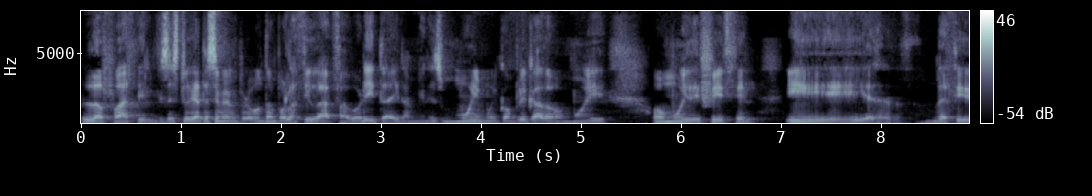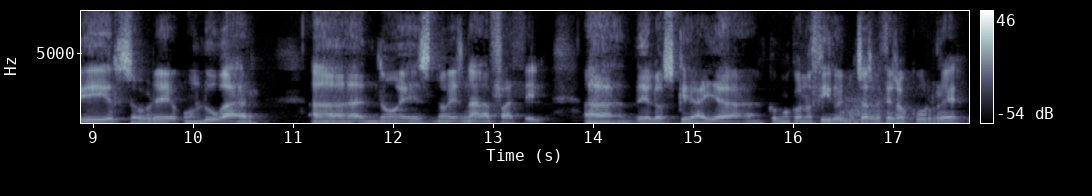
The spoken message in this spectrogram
lo, fácil. Mis estudiantes se me preguntan por la ciudad favorita y también es muy, muy complicado muy, o muy difícil. Y decidir sobre un lugar uh, no, es, no es nada fácil uh, de los que haya como conocido y muchas veces ocurre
